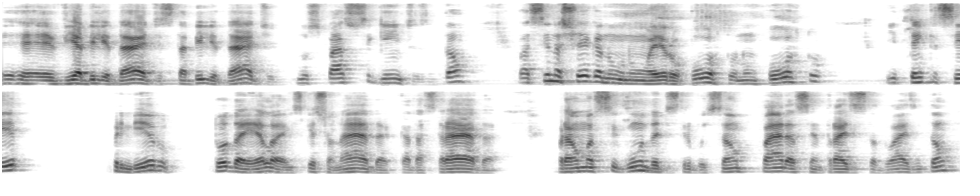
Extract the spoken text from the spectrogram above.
é, é viabilidade, estabilidade nos passos seguintes. Então, vacina chega num, num aeroporto, num porto, e tem que ser, primeiro, toda ela inspecionada, cadastrada, para uma segunda distribuição para as centrais estaduais. Então,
